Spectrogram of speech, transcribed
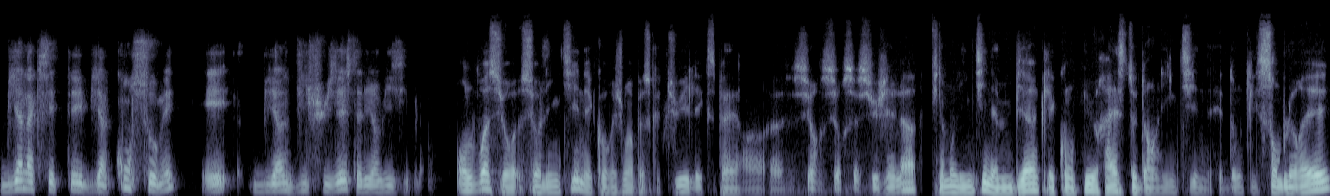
bien acceptée, bien consommée et bien diffusé, c'est-à-dire visible. On le voit sur, LinkedIn, et corrige-moi parce que tu es l'expert hein, euh, sur, sur ce sujet-là. Finalement, LinkedIn aime bien que les contenus restent dans LinkedIn. Et donc, il semblerait,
